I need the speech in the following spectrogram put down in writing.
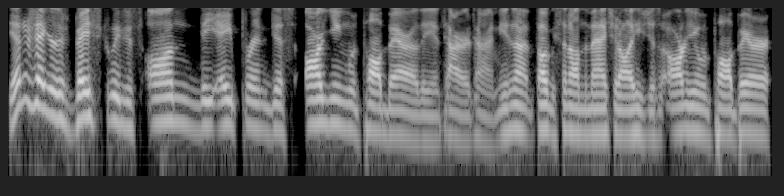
The Undertaker is basically just on the apron, just arguing with Paul Bearer the entire time. He's not focusing on the match at all. He's just arguing with Paul Bearer.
